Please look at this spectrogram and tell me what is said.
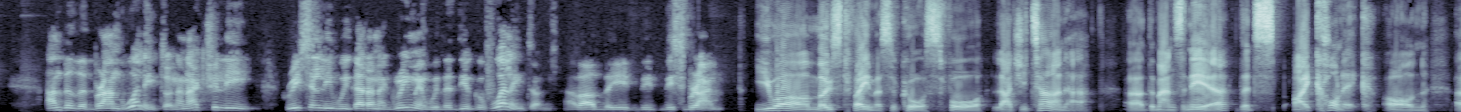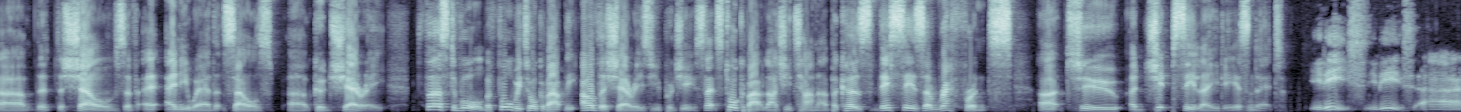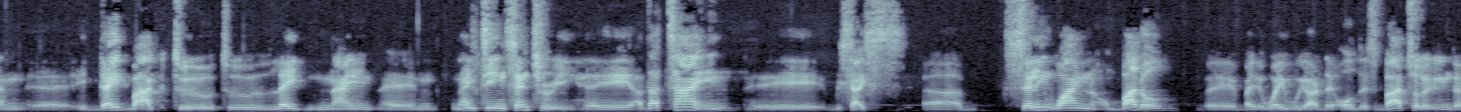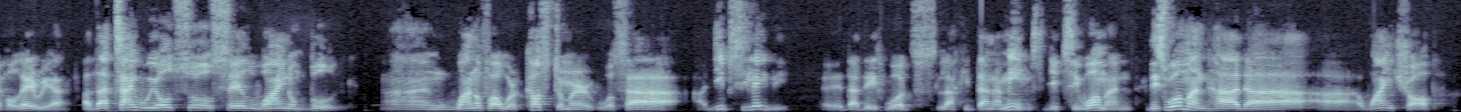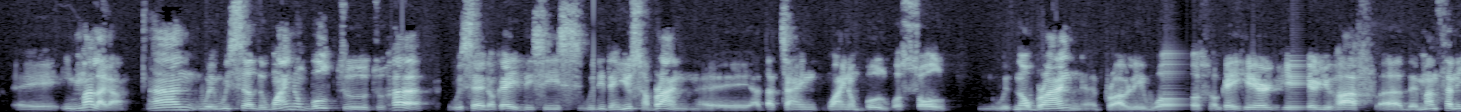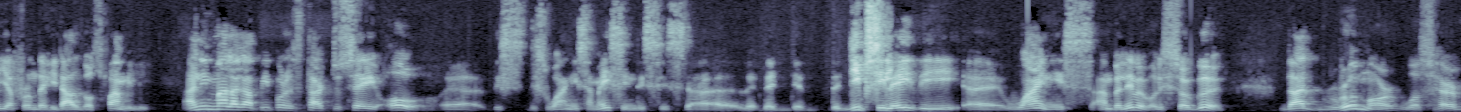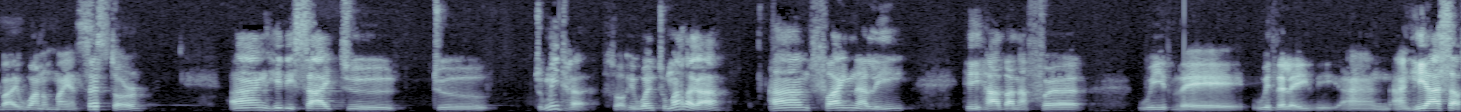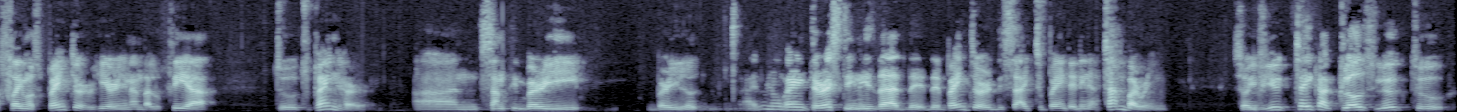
under the brand Wellington. And actually, recently we got an agreement with the Duke of Wellington about the, the this brand. You are most famous, of course, for La Gitana, uh, the Manzanilla that's iconic on uh, the, the, shelves of a- anywhere that sells uh, good sherry. First of all, before we talk about the other sherries you produce, let's talk about La Gitana because this is a reference uh, to a gypsy lady, isn't it? It is, it is, and uh, it dates back to to late nine, uh, 19th century. Uh, at that time, uh, besides uh, selling wine on bottle, uh, by the way, we are the oldest bachelor in the whole area. At that time, we also sell wine on bulk, and one of our customer was a, a gypsy lady uh, that is what La Gitana means, gypsy woman. This woman had a, a wine shop uh, in Malaga. And when we sell the wine on bulk to, to her, we said, okay, this is, we didn't use a brand. Uh, at that time, wine on bulk was sold with no brand. Uh, probably was, okay, here, here you have uh, the manzanilla from the Hidalgos family. And in Malaga, people start to say, "Oh, uh, this this wine is amazing. This is uh, the, the, the, the Gypsy Lady uh, wine is unbelievable. It's so good." That rumor was heard by one of my ancestors, and he decided to to to meet her. So he went to Malaga, and finally, he had an affair with the with the lady, and and he asked a famous painter here in Andalusia to, to paint her. And something very, very, I don't know, very interesting is that the, the painter decided to paint it in a tambourine. So if you take a close look to,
